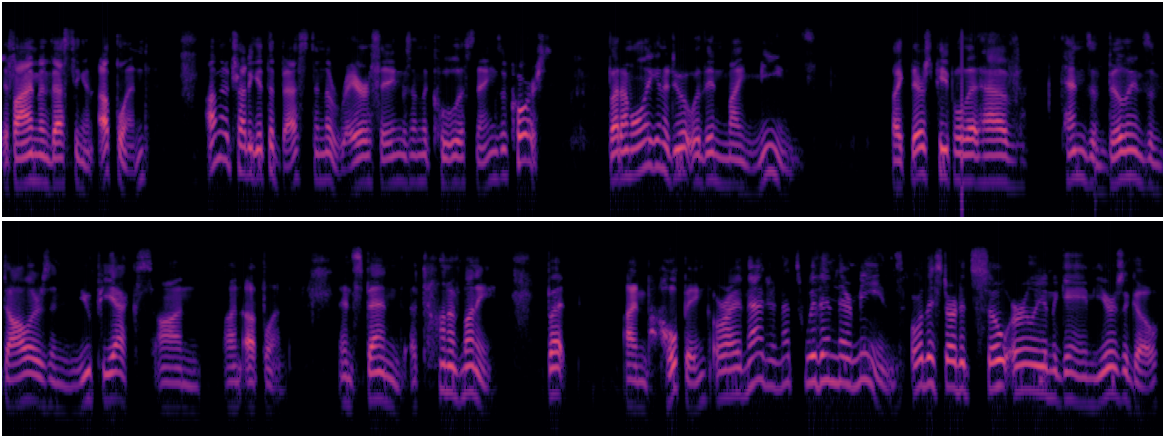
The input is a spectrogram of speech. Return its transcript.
If I'm investing in Upland, I'm going to try to get the best and the rare things and the coolest things, of course. But I'm only going to do it within my means. Like there's people that have tens of billions of dollars in UPX on on Upland and spend a ton of money. But I'm hoping or I imagine that's within their means. Or they started so early in the game years ago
